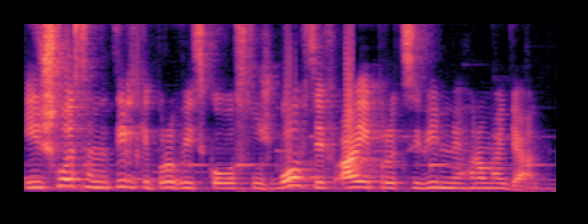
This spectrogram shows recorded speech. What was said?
І йшлося не тільки про військовослужбовців, а й про цивільних громадян.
